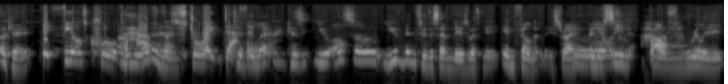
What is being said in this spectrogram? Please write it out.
Okay, it feels cruel to On the have the hand, straight death to in let there. because you also you've been through the seven days with me in film at least, right? Mm, and you've seen how really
